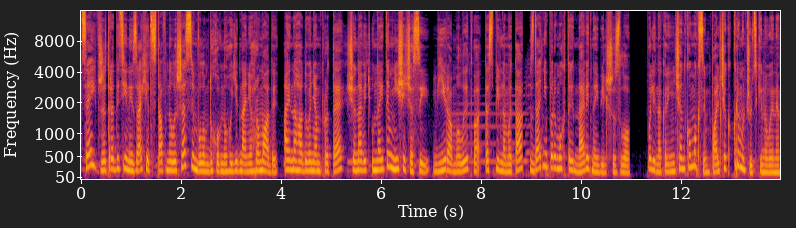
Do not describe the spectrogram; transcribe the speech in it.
Цей вже традиційний захід став не лише символом духовного єднання громади, а й нагадуванням про те, що навіть у найтемніші часи віра, молитва та спільна мета здатні перемогти навіть найбільше зло. Поліна Калініченко, Максим Пальчик, Кременчуцькі новини.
